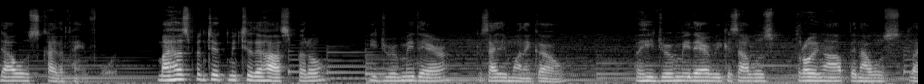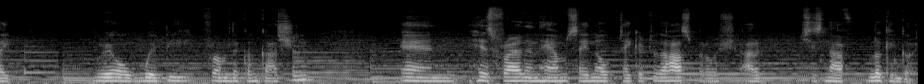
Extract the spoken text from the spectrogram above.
that was kind of painful. My husband took me to the hospital. He drew me there because I didn't want to go. But he drew me there because I was throwing up and I was like real whippy from the concussion. And his friend and him say, no, take her to the hospital. She, I, she's not looking good.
